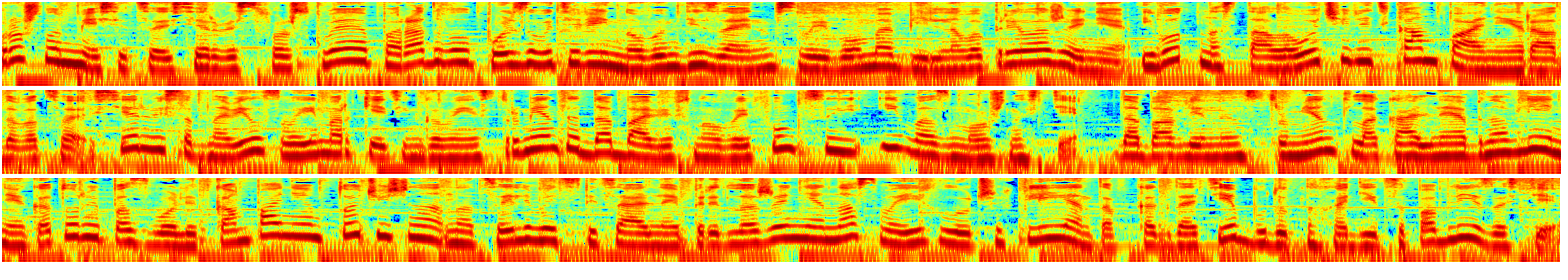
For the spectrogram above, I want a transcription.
прошлом месяце сервис Foursquare порадовал пользователей новым дизайном своего мобильного приложения. И вот настала очередь компании радоваться. Сервис обновил свои маркетинговые инструменты, добавив новые функции и возможности. Добавлен инструмент «Локальное обновление», который позволит компаниям точечно нацеливать специальные предложения на своих лучших клиентов, когда те будут находиться поблизости.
